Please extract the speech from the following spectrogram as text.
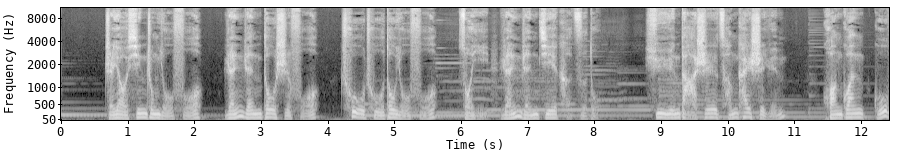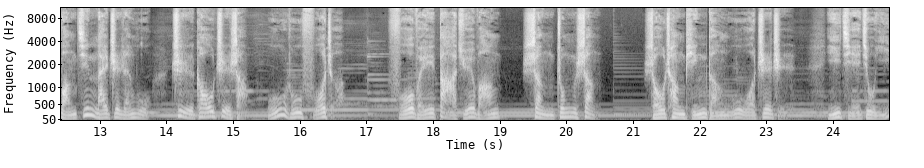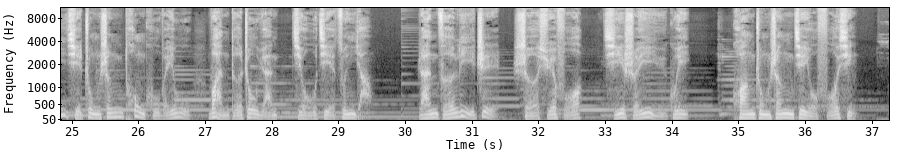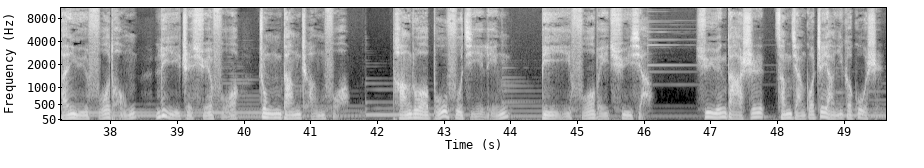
只要心中有佛，人人都是佛，处处都有佛，所以人人皆可自度。虚云大师曾开示云：“况观古往今来之人物，至高至上，无如佛者。佛为大觉王，圣中圣，首倡平等无我之旨。”以解救一切众生痛苦为务，万德周圆，九界尊仰。然则立志舍学佛，其谁与归？况众生皆有佛性，本与佛同，立志学佛，终当成佛。倘若不负己灵，必以佛为趋向。虚云大师曾讲过这样一个故事：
